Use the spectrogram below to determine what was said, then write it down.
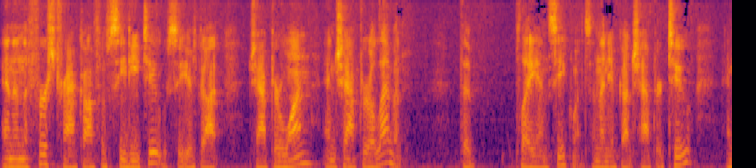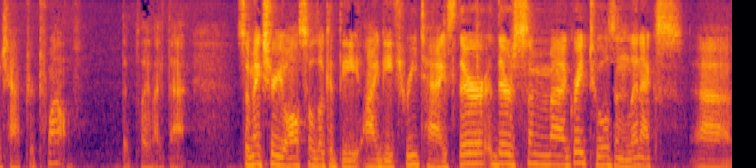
and then the first track off of CD2. So you've got chapter 1 and chapter 11 that play in sequence. And then you've got chapter 2 and chapter 12 that play like that. So make sure you also look at the ID3 tags. There, there's some uh, great tools in Linux. Uh,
